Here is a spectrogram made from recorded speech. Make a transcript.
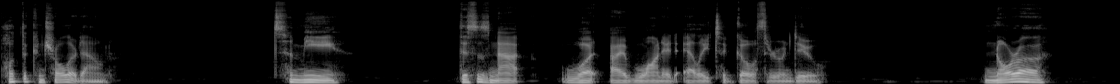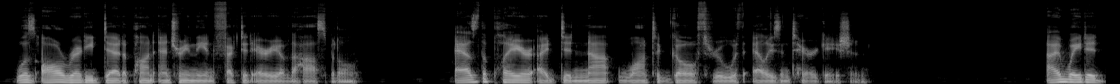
put the controller down. To me, this is not what I wanted Ellie to go through and do. Nora was already dead upon entering the infected area of the hospital. As the player, I did not want to go through with Ellie's interrogation. I waited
